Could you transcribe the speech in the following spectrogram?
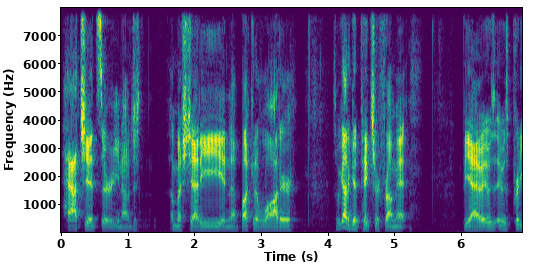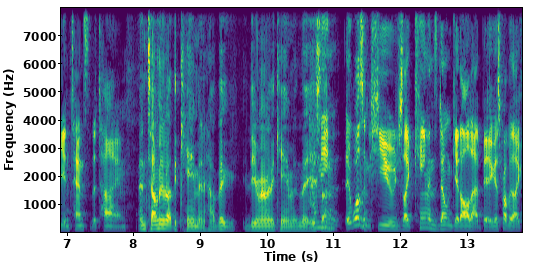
hatchets or you know just a machete and a bucket of water. So we got a good picture from it. But yeah, it was it was pretty intense at the time. and tell me about the caiman. How big? Do you remember the caiman that you I saw? mean, it wasn't huge. Like caimans don't get all that big. It's probably like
